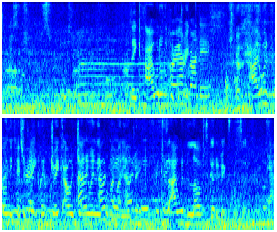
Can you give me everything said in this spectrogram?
Um, like I would only pay for Drake. Grande. I would only pay for Drake. Like Drake, I would I would- genuinely I would put my money on Drake because I would love to go to Drake's concert. Yeah.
